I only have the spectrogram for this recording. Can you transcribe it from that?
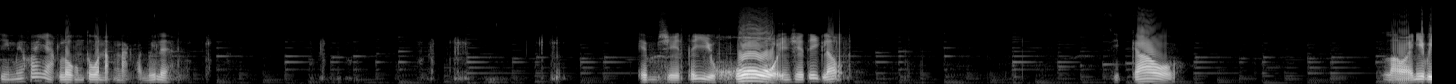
ริงๆ ไม่ค่อยอยากลงตัวหนักๆแบบนี้เลย อ็มเชตี้โหเอ็มเชตี้อีกแล้วสิบเก้าเราไอ้นี่ไป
